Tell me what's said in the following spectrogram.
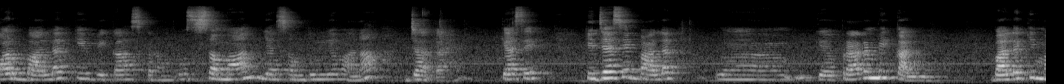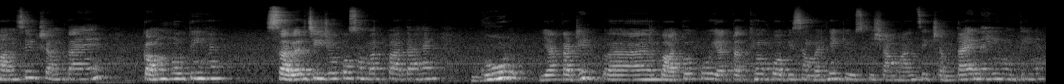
और बालक के विकास क्रम को समान या समतुल्य माना जाता है। कैसे? कि जैसे बालक प्रारंभिक काल में बालक की मानसिक क्षमताएँ कम होती हैं सरल चीज़ों को समझ पाता है, गूढ़ या कठिन बातों को या तथ्यों को अभी समझने की उसकी मानसिक क्षमताएँ नहीं होती हैं।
